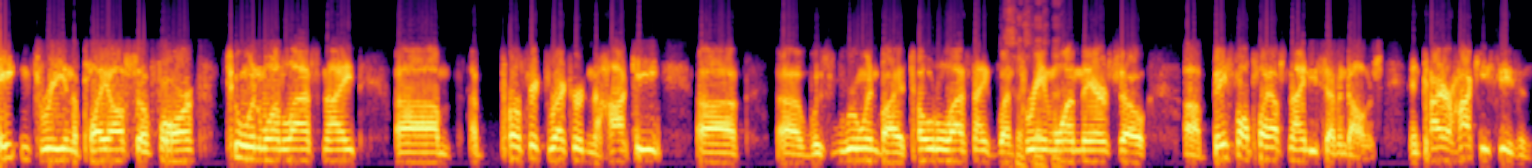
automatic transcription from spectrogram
eight and three in the playoffs so far. Two and one last night. Um, a perfect record in the hockey. Uh, uh, was ruined by a total last night. Went three and one there. So uh, baseball playoffs ninety seven dollars. Entire hockey season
